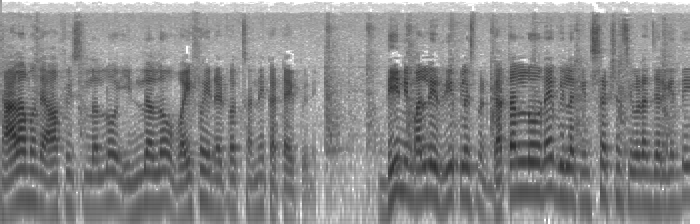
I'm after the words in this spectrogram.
చాలామంది ఆఫీసులలో ఇళ్ళలో వైఫై నెట్వర్క్స్ అన్నీ కట్ అయిపోయినాయి. దీన్ని మళ్ళీ రీప్లేస్మెంట్ గతంలోనే వీళ్ళకి ఇన్స్ట్రక్షన్స్ ఇవ్వడం జరిగింది.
